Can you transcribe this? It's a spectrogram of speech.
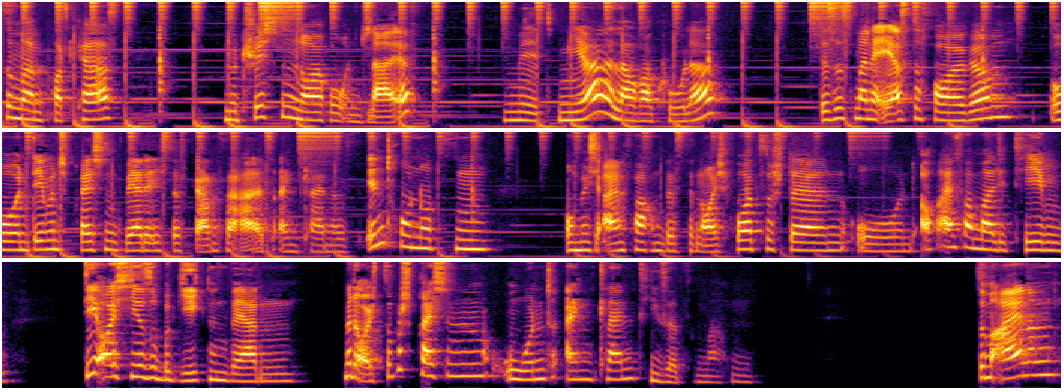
zu meinem Podcast Nutrition, Neuro und Life mit mir, Laura Kohler. Das ist meine erste Folge und dementsprechend werde ich das Ganze als ein kleines Intro nutzen, um mich einfach ein bisschen euch vorzustellen und auch einfach mal die Themen, die euch hier so begegnen werden, mit euch zu besprechen und einen kleinen Teaser zu machen. Zum einen,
